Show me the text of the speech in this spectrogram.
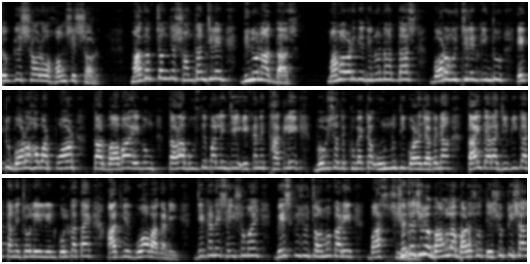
যজ্ঞেশ্বর ও হংসেশ্বর। মাধবচন্দ্রের সন্তান ছিলেন দীননাথ দাস। মামা বাড়িতে দীননাথ দাস বড় হচ্ছিলেন কিন্তু একটু বড় হবার পর তার বাবা এবং তারা বুঝতে পারলেন যে এখানে থাকলে ভবিষ্যতে খুব একটা উন্নতি করা যাবে না। তাই তারা জীবিকার টানে চলে এলেন কলকাতায় আজকের গোয়া বাগানে, যেখানে সেই সময় বেশ কিছু চর্মকারের বাস ছিল। সেটা ছিল বাংলা বারোশো তেষট্টি সাল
